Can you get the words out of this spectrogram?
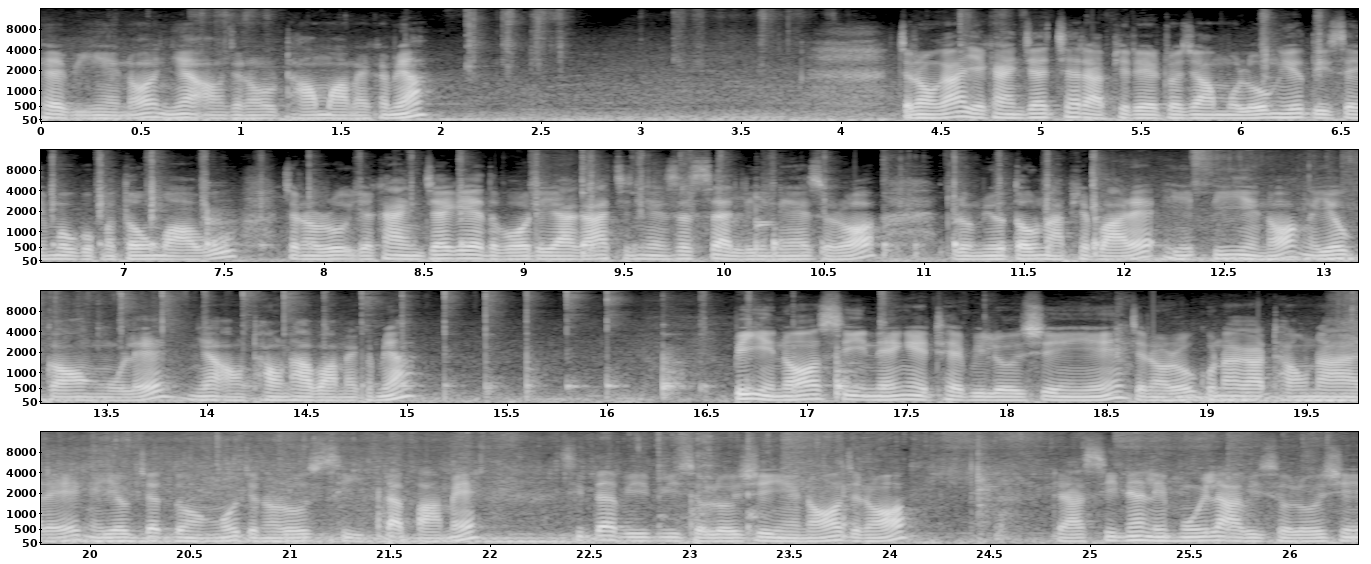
ထည့်ပြီးရင်တော့ညက်အောင်ကျွန်တော်တို့ထောင်းပါမယ်ခင်ဗျာကျွန်တော်ကရခိုင်ချက်ချက်တာဖြစ်တဲ့အတွက်ကြောင့်မို့လို့ငရုတ်ဒီစိန်မုတ်ကိုမသုံးပါဘူးကျွန်တော်တို့ရခိုင်ချက်ရဲ့သဘောတရားကချင်းချင်းဆက်ဆက်လေးနဲ့ဆိုတော့ဒီလိုမျိုးသုံးတာဖြစ်ပါတယ်ပြီးရင်တော့ငရုတ်ကောင်းကိုလည်းညက်အောင်ထောင်းထားပါမယ်ခင်ဗျာပြီးရင်တော့စီအနေငယ်ထည့်ပြီးလို့ရှိရင်ကျွန်တော်တို့ခုနကထောင်းထားတဲ့ငရုတ်ချက်သွန်ကိုကျွန်တော်တို့စီတက်ပါမယ်စီတက်ပြီးပြီဆိုလို့ရှိရင်တော့ကျွန်တော် ဒါစီနဲ့လေးမွေးလာပြီဆိုလို့ရှိ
